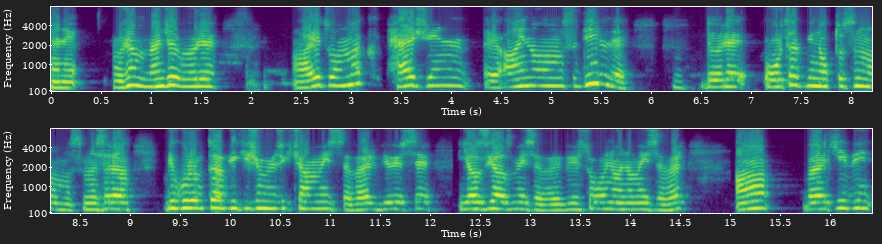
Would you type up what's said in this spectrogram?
Yani hocam bence böyle ait olmak her şeyin e, aynı olması değil de böyle ortak bir noktasının olması. Mesela bir grupta bir kişi müzik çalmayı sever, birisi yazı yazmayı sever, birisi oyun oynamayı sever. Ama belki bir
